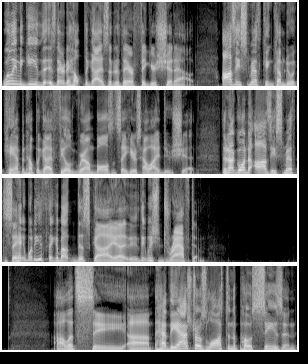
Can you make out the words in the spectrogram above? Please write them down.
Willie McGee is there to help the guys that are there figure shit out. Ozzie Smith can come to a camp and help a guy field ground balls and say, "Here's how I do shit." They're not going to Ozzie Smith to say, "Hey, what do you think about this guy? Uh, I think we should draft him." Uh, let's see. Uh, had the Astros lost in the postseason,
